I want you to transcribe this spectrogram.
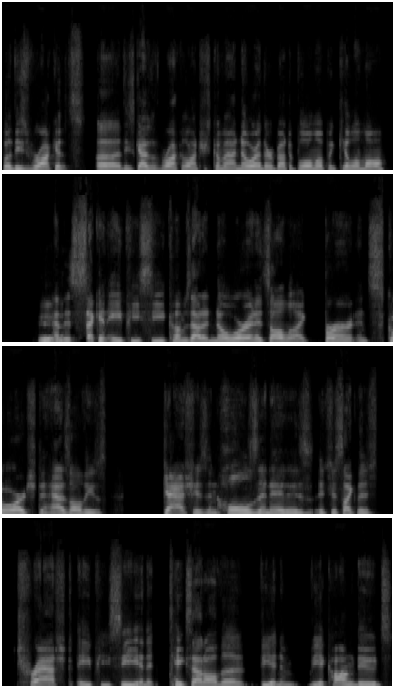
But these rockets, uh, these guys with rocket launchers come out of nowhere, and they're about to blow them up and kill them all. Yeah. And this second APC comes out of nowhere, and it's all like burnt and scorched, and has all these gashes and holes in it. Is it's just like this trashed APC, and it takes out all the Vietnam Viet Cong dudes.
